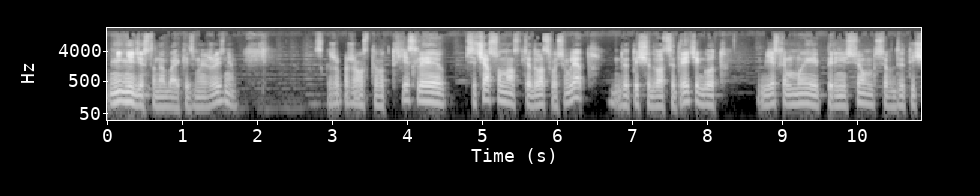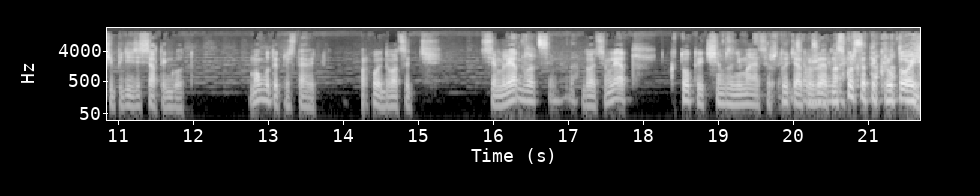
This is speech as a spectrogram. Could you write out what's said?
Не, не единственная байка из моей жизни. Скажи, пожалуйста, вот если сейчас у нас тебе 28 лет, 2023 год, если мы перенесемся в 2050 год, мог бы ты представить, проходит 27 лет. 27, да. 27 лет. Кто ты, чем занимаешься, что тебя окружает, насколько ты крутой?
